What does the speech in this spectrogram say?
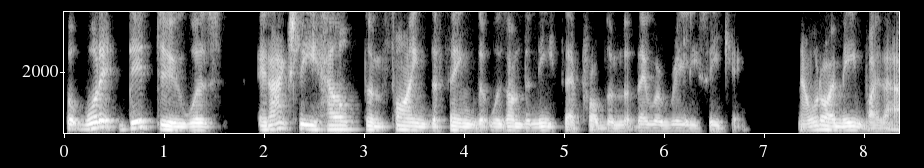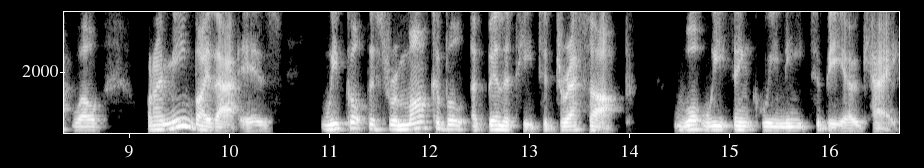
but what it did do was it actually helped them find the thing that was underneath their problem that they were really seeking. Now, what do I mean by that? Well, what I mean by that is we've got this remarkable ability to dress up what we think we need to be okay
